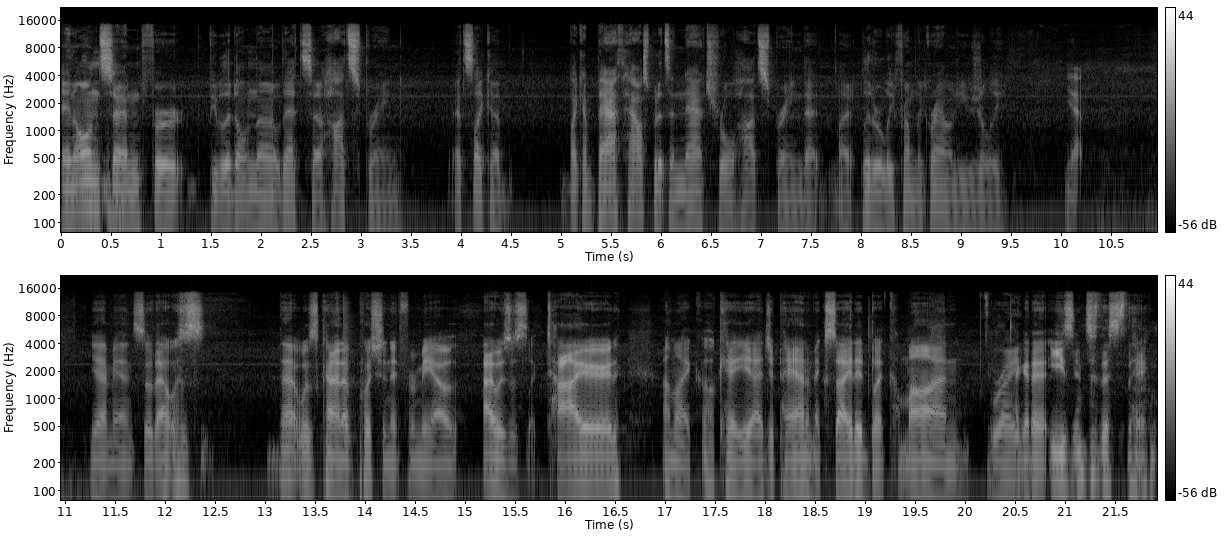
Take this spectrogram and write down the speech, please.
An onsen, for people that don't know, that's a hot spring. It's like a like a bathhouse, but it's a natural hot spring that like, literally from the ground usually. Yep. Yeah, man. So that was that was kind of pushing it for me. I I was just like tired. I'm like, okay, yeah, Japan. I'm excited, but come on, Right. I gotta ease into this thing.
